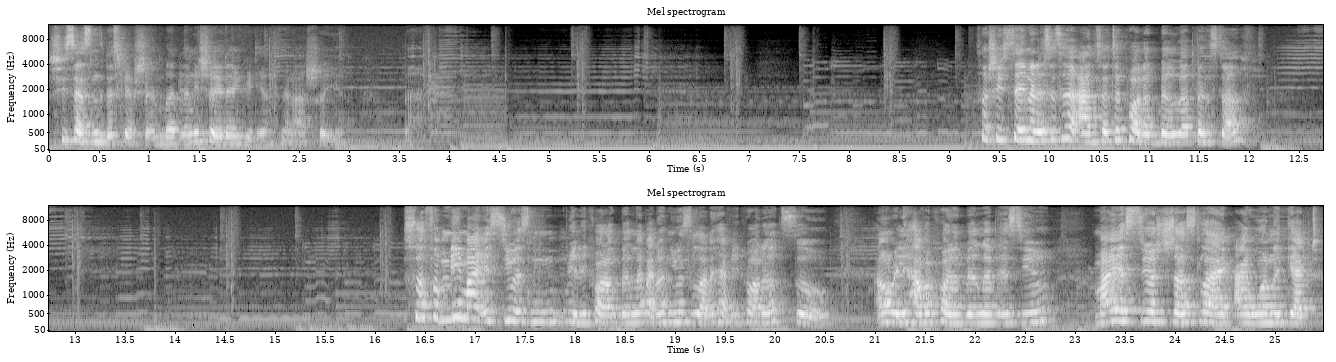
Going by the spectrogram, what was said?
she says in the description. But let me show you the ingredients, then I'll show you that. So she's saying that this is her answer to product buildup and stuff. Me, my issue isn't really product buildup. I don't use a lot of heavy products, so I don't really have a product buildup issue. My issue is just like I want to get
